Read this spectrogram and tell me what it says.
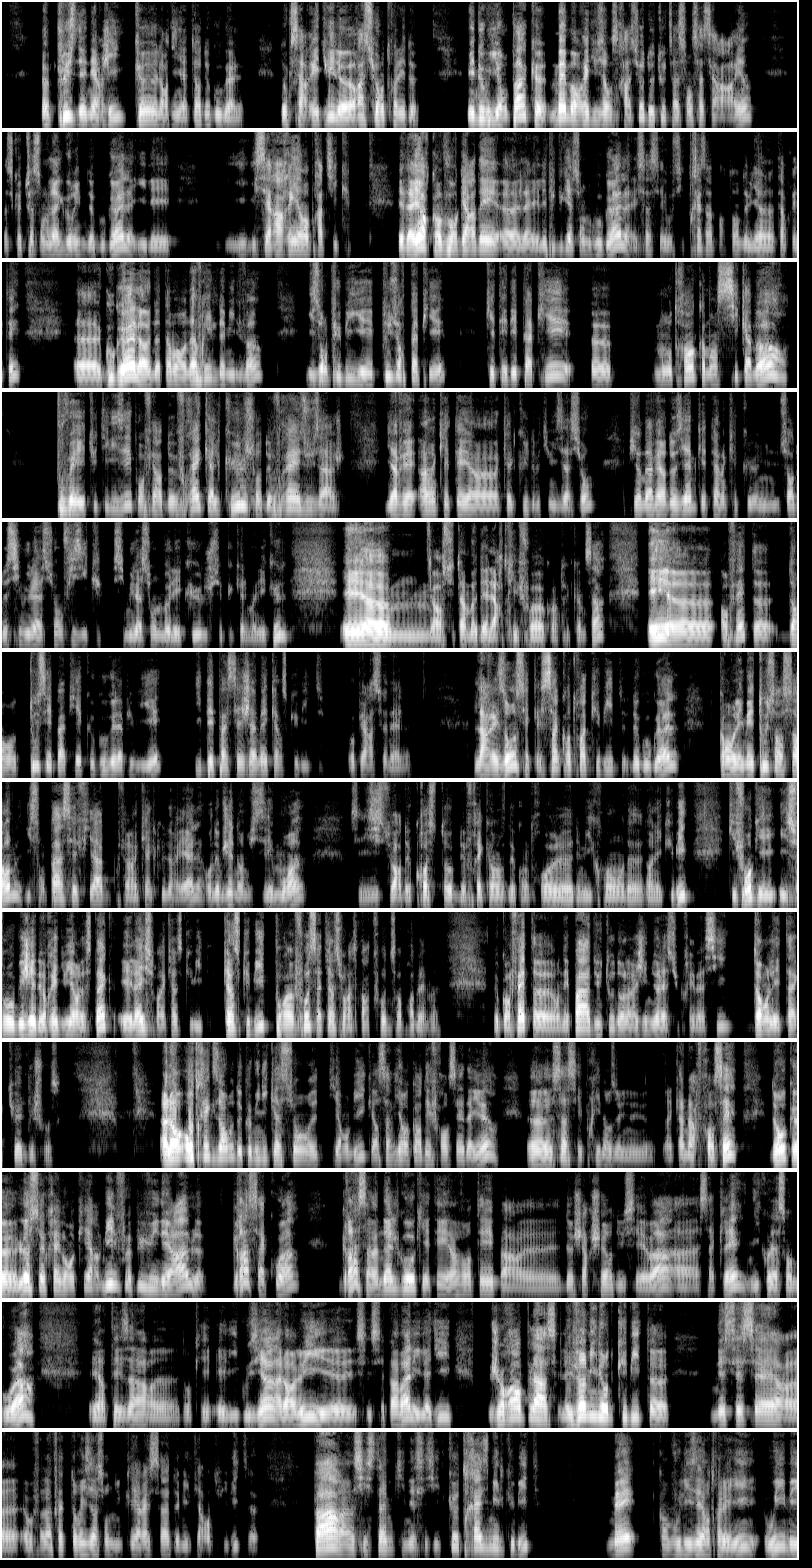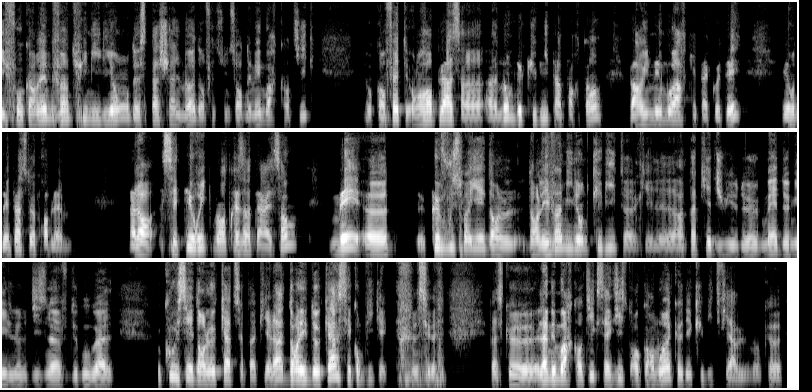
plus d'énergie que l'ordinateur de Google. Donc ça réduit le ratio entre les deux. Mais n'oublions pas que même en réduisant ce ratio, de toute façon, ça ne sert à rien, parce que de toute façon, l'algorithme de Google, il est, il ne sert à rien en pratique. Et d'ailleurs, quand vous regardez euh, les publications de Google, et ça c'est aussi très important de bien interpréter, euh, Google, notamment en avril 2020, ils ont publié plusieurs papiers qui étaient des papiers euh, montrant comment Sycamore pouvait être utilisé pour faire de vrais calculs sur de vrais usages. Il y avait un qui était un calcul d'optimisation, puis il y en avait un deuxième qui était une sorte de simulation physique, simulation de molécules, je ne sais plus quelle molécule. Et c'est un modèle Artrifoc, un truc comme ça. Et en fait, dans tous ces papiers que Google a publiés, ils dépassaient jamais 15 qubits opérationnels. La raison, c'est que les 53 qubits de Google, quand on les met tous ensemble, ils ne sont pas assez fiables pour faire un calcul réel. On est obligé d'en utiliser moins ces histoires de crosstalk, de fréquence de contrôle de micro-ondes dans les qubits, qui font qu'ils sont obligés de réduire le spectre, et là, ils sont à 15 qubits. 15 qubits, pour info, ça tient sur un smartphone sans problème. Hein. Donc, en fait, euh, on n'est pas du tout dans le régime de la suprématie dans l'état actuel des choses. Alors, autre exemple de communication euh, tyrambique, alors ça vient encore des Français d'ailleurs, euh, ça c'est pris dans un canard français. Donc, le secret bancaire, mille fois plus vulnérable, grâce à quoi? Grâce à un algo qui a été inventé par deux chercheurs du CEA à Saclay, Nicolas Sangouard, et un thésard, euh, donc Élie Gouzien. Alors lui, euh, c'est pas mal, il a dit je remplace les 20 millions de qubits euh, nécessaires à la factorisation nucléaire SA à 2048 bits par un système qui nécessite que 13 000 qubits. Mais quand vous lisez entre les lignes, oui, mais il faut quand même 28 millions de spatial mode, en fait, une sorte de mémoire quantique. Donc, en fait, on remplace un, un, nombre de qubits important par une mémoire qui est à côté et on dépasse le problème. Alors, c'est théoriquement très intéressant, mais euh, que vous soyez dans, les 20 millions de qubits, euh, qui est un papier de, mai 2019 de Google, ou que soyez dans le cas de ce papier-là, dans les deux cas, c'est compliqué. Parce que la mémoire quantique, ça existe encore moins que des qubits fiables. Donc, euh,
